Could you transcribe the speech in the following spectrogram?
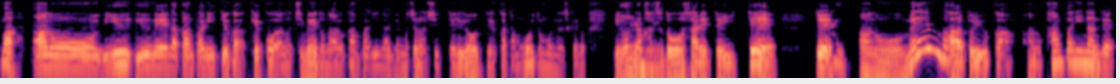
まあ、あのー有、有名なカンパニーっていうか、結構あの知名度のあるカンパニーなんで、もちろん知ってるよっていう方も多いと思うんですけど、いろんな活動をされていて、で、はいあのーメンバーというか、あの、カンパニーなんで、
